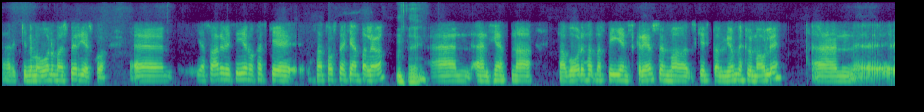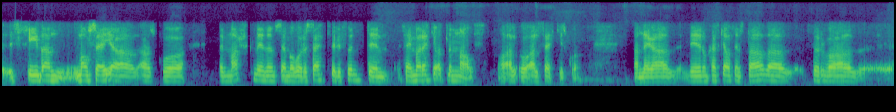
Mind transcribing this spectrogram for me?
það er ekki nema vonum að spyrja sko. Um, ég svari við því og kannski það tókst ekki endalega en, en hérna það voru þarna stígin skref sem að skipta mjög miklu máli en uh, síðan má segja að, að sko markmiðum sem að voru sett fyrir fundin þeim var ekki öllum náð og, og alls ekki sko þannig að við erum kannski á þeim stað að þurfa að eh,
